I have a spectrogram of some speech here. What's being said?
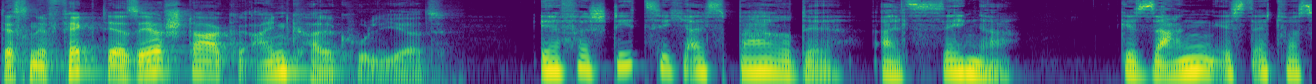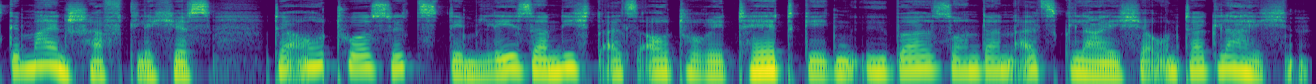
dessen Effekt er sehr stark einkalkuliert. Er versteht sich als Barde, als Sänger. Gesang ist etwas Gemeinschaftliches. Der Autor sitzt dem Leser nicht als Autorität gegenüber, sondern als Gleicher unter Gleichen.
